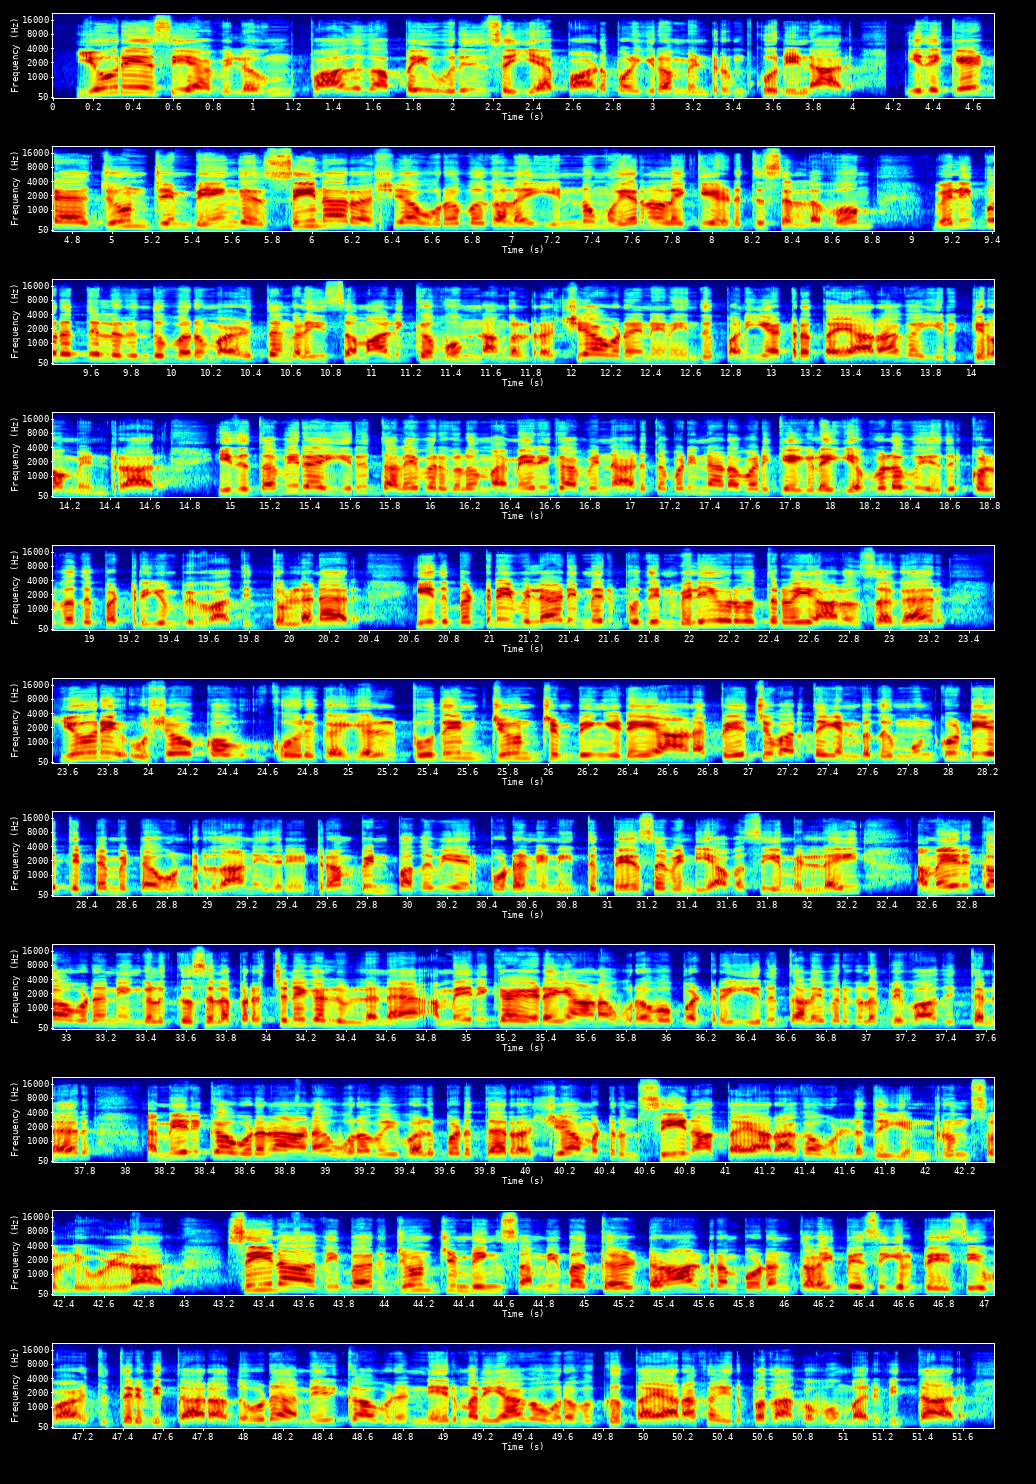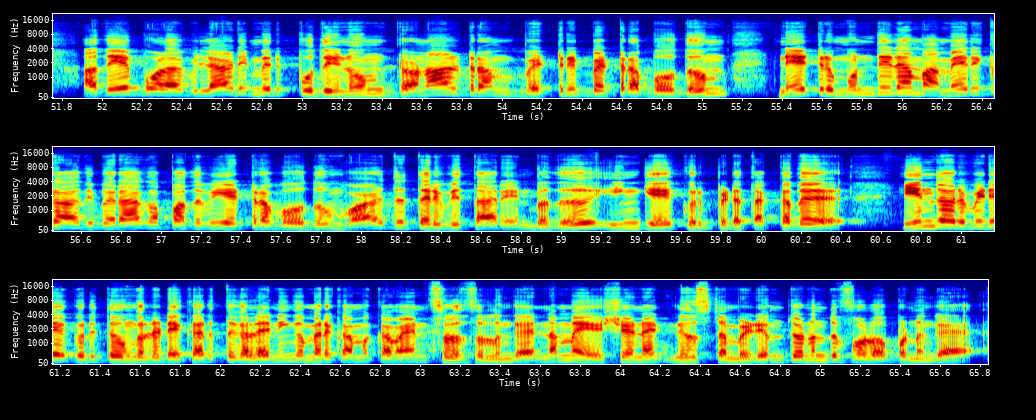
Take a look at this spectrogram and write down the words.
யூரேசியாவிலும் பாதுகாப்பை உறுதி செய்ய பாடுபடுகிறோம் என்றும் கூறினார். இதை கேட்ட ஜூன் ஜிம்பிங் சீனா ரஷ்யா உறவுகளை இன்னும் உயர்நிலைக்கு எடுத்து செல்லவும் வெளிப்புறத்தில் இருந்து வரும் அழுத்தங்களை சமாளிக்கவும் நாங்கள் ரஷ்யாவுடன் இணைந்து பணியாற்ற தயாராக இருக்கிறோம் என்றார். இது தவிர இரு தலைவர்களும் அமெரிக்காவின் அடுத்தபடி நடவடிக்கைகளை எவ்வளவு எதிர்கொள்வது பற்றியும் விவாதித்துள்ளனர். இது பற்றி விளாடிமிர் புதின் வெளியுறவுத்துறை ஆலோசகர் யூரி உஷோகோவ் கூறுகையில் புதின் ஜூன் ஜிம்பிங் இடையேயான பேச்சுவார்த்தை என்பது முன்கூட்டியே திட்டமிட்ட ஒன்றுதான். இதனை ட்ரம்பின் பதவியேற்புடன் இணைத்து பேச வேண்டிய அவசியமில்லை. அமெரிக்காவுடன் எங்களுக்கு சில பிரச்சனைகள் உள்ளன. அமெரிக்கா இடையான உறவு பற்றி இரு தலைவர்களும் விவாதித்தனர். அமெரிக்காவுடனான உறவை வலுப்படுத்த ரஷ்யா மற்றும் சீனா தயாராக உள்ளது என்றும் சொல்லியுள்ளார். சீனா அதிபர் ஜூன் ஜிம்பிங் சமீபத்தில் டொனால்ட் ட்ரம்புடன் தொலைபேசியில் பேசி வாழ்த்து தெரிவித்தார். அதோடு அமெரிக்காவுடன் நேர்மறையாக உறவுக்கு தயாராக இருப்பதாகவும் அறிவித்தார். அதேபோல விளாடிமிர் புதினும் டொனால்ட் ட்ரம்ப் வெற்றி பெற்ற போதும் நேற்று முன்தினம் அமெரிக்க அதிபராக பதவியேற்ற போதும் வாழ்த்து தெரிவித்தார் என்பது இங்கே குறிப்பிடத்தக்கது. இந்த ஒரு வீடியோ குறித்து உங்களுடைய கருத்துக்களை நீங்கள் மறக்காம கமெண்ட்ஸில் சொல்லுங்கள் நம்ம ஏஷியா நியூஸ் தமிழையும் தொடர்ந்து ஃபாலோ பண்ணுங்கள்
